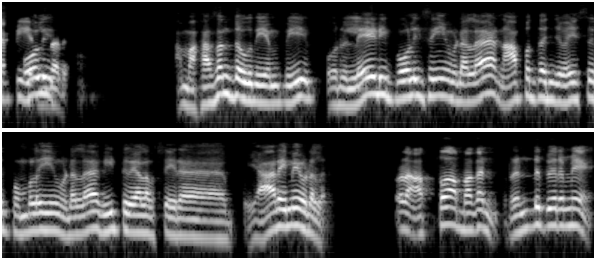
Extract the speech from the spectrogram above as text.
எம்பி ஆமா ஹசன் தொகுதி எம்பி ஒரு லேடி போலீஸையும் விடல நாற்பத்தஞ்சு வயசு பொம்பளையும் விடல வீட்டு வேலை செய்யற யாரையுமே விடல. அப்பா மகன் ரெண்டு பேருமே.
